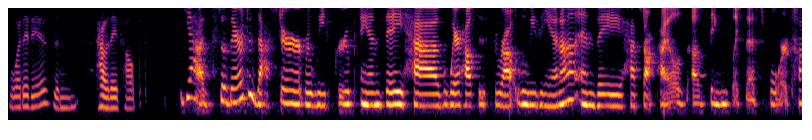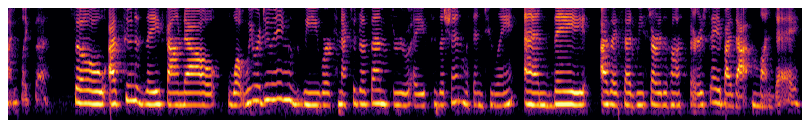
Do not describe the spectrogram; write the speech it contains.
what it is and how they've helped? Yeah, so they're a disaster relief group and they have warehouses throughout Louisiana and they have stockpiles of things like this for times like this. So, as soon as they found out what we were doing, we were connected with them through a physician within Tulane. And they, as I said, we started this on a Thursday. By that Monday,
